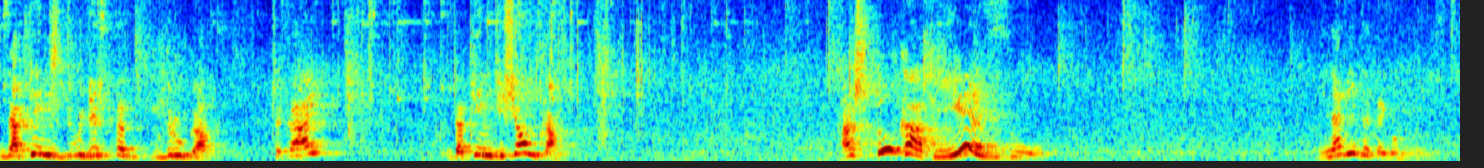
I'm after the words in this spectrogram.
Za 5.22. Czekaj. Za 50. A sztuka, Jezu! Nienawidzę tego miejsca.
